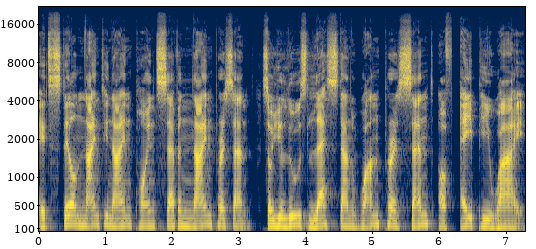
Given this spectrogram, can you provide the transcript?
It's still 99.79%. So you lose less than 1% of APY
